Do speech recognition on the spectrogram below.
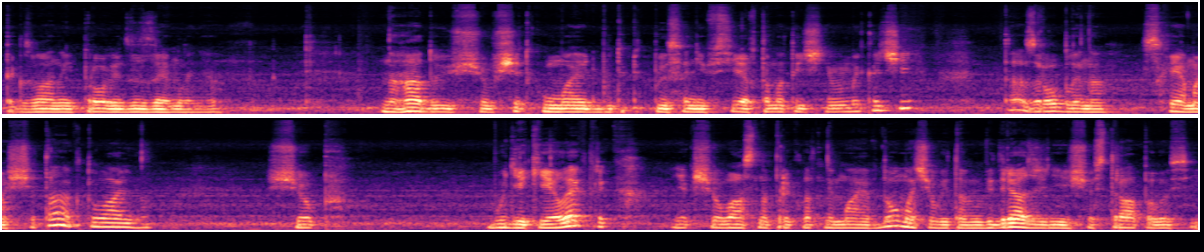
так званий провід заземлення. Нагадую, що в щитку мають бути підписані всі автоматичні вимикачі та зроблена схема щита актуальна, щоб будь-який електрик, якщо вас, наприклад, немає вдома, чи ви там відряджені щось трапилось, і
